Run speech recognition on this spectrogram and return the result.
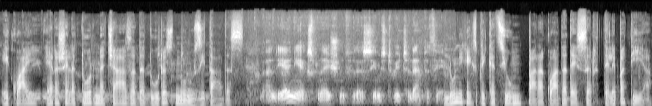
e quai era che la torna casa da duras non usitades. L'unica explicazione para quada d'esser telepatia.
